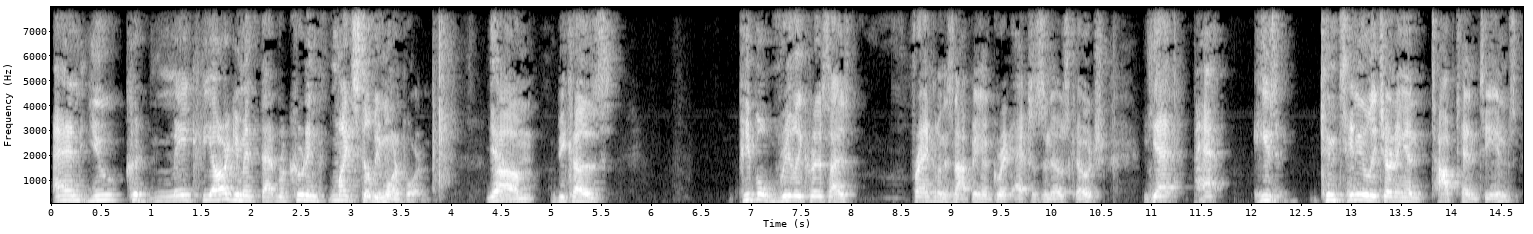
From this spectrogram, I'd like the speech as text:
and you could make the argument that recruiting might still be more important. Um, because people really criticize Franklin as not being a great X's and O's coach, yet Pat he's continually turning in top ten teams.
